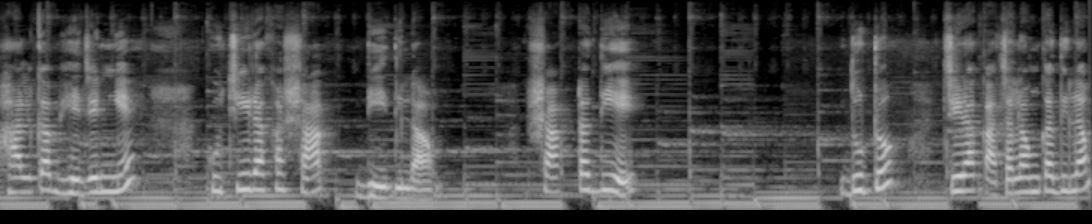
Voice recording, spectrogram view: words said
হালকা ভেজে নিয়ে কুচিয়ে রাখা শাক দিয়ে দিলাম। শাকটা দিয়ে দুটো চেরা কাঁচা লঙ্কা দিলাম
